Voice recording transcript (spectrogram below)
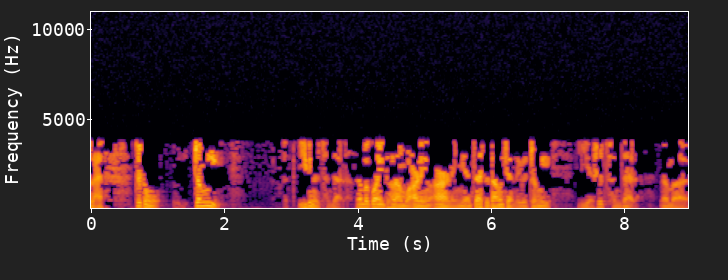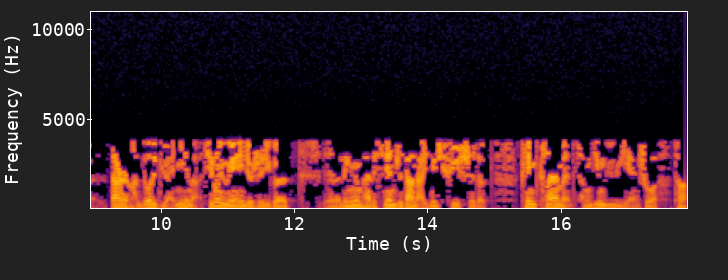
有来，这种争议一定是存在的。那么关于特朗普二零二零年再次当选的一个争议也是存在的。那么，当然很多的原因了，其中一个原因就是一个呃灵恩派的先知大脑已经去世的 Kim Clement 曾经预言说特朗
